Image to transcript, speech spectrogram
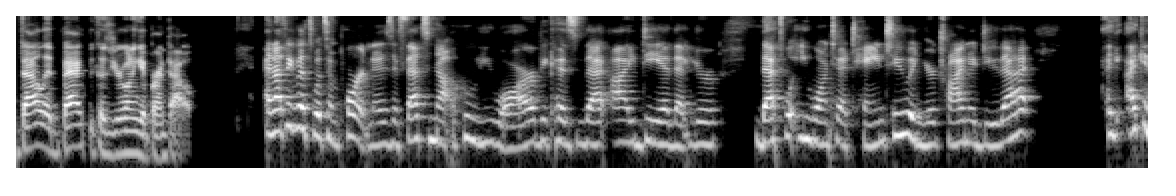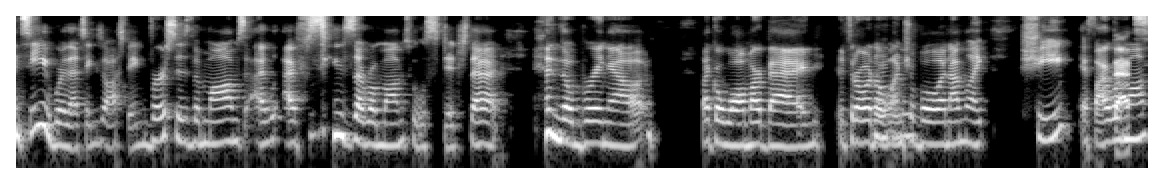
dial it back because you're going to get burnt out and i think that's what's important is if that's not who you are because that idea that you're that's what you want to attain to and you're trying to do that I, I can see where that's exhausting versus the moms I, i've seen several moms who will stitch that and they'll bring out like a walmart bag and throw in a mm-hmm. lunchable and i'm like she if i were that's mom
